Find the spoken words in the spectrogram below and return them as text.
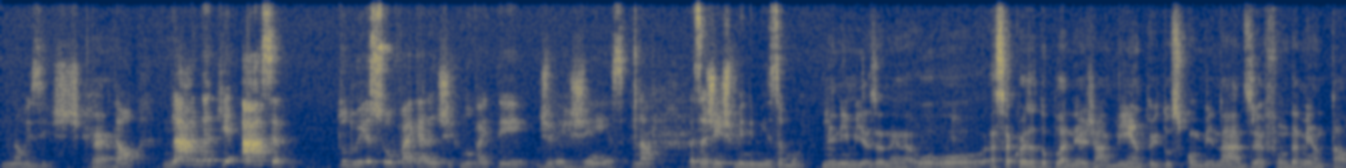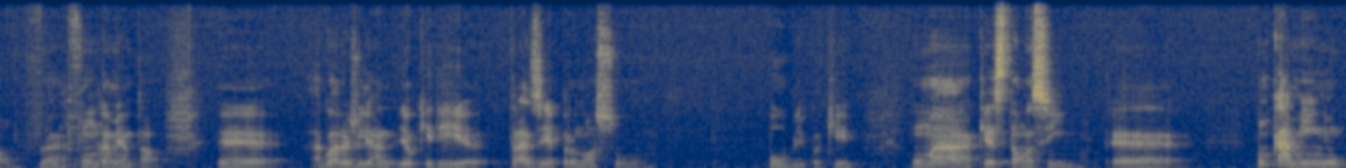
Não existe. É. Então, nada que. Ah, cê- tudo isso vai garantir que não vai ter divergência. Não. Mas a gente minimiza muito. Minimiza, né? O, o- essa coisa do planejamento e dos combinados é fundamental, né? Fundamental. É, agora, Juliana, eu queria trazer para o nosso público aqui uma questão assim, é, um caminho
